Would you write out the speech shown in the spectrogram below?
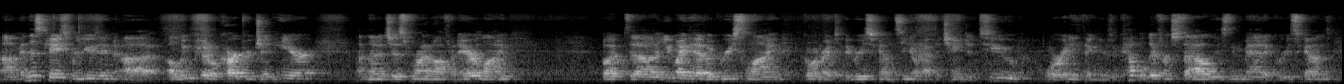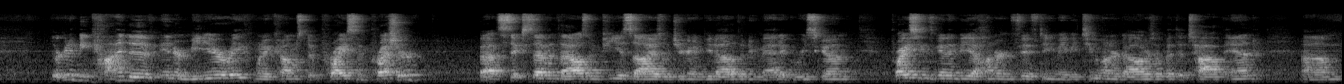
Um, in this case, we're using uh, a lube shuttle cartridge in here, and then it's just running off an air line. But uh, you might have a grease line going right to the grease gun, so you don't have to change a tube or anything. There's a couple different styles of these pneumatic grease guns. They're going to be kind of intermediary when it comes to price and pressure. About six, seven thousand psi is what you're going to get out of a pneumatic grease gun. Pricing is going to be 150, maybe 200 dollars up at the top end. Um,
